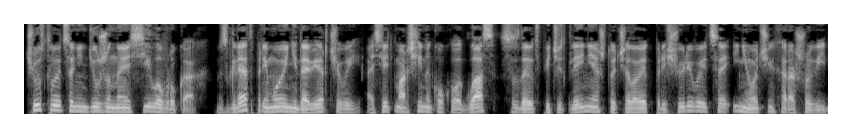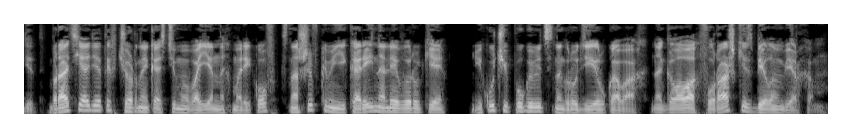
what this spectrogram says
Чувствуется недюжинная сила в руках. Взгляд прямой и недоверчивый, а сеть морщинок около глаз создают впечатление, что человек прищуривается и не очень хорошо видит. Братья одеты в черные костюмы военных моряков с нашивками якорей на левой руке и кучей пуговиц на груди и рукавах. На головах фуражки с белым верхом.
